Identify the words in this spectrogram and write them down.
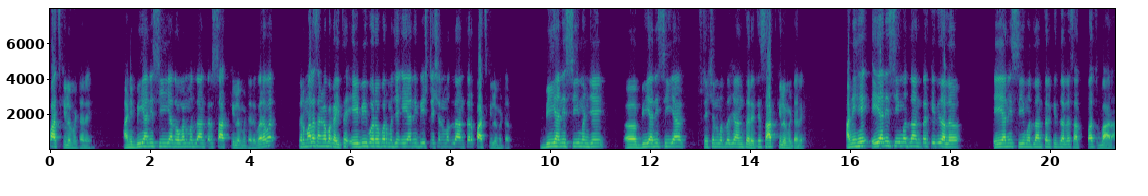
पाच किलोमीटर आहे. आणि बी आणि सी या दोघांमधलं अंतर सात किलोमीटर आहे. बरोबर? तर मला सांगा बघा इथं ए बी बरोबर म्हणजे ए आणि बी स्टेशन मधलं अंतर पाच किलोमीटर. बी आणि सी म्हणजे बी आणि सी या स्टेशन मधलं जे अंतर आहे ते सात किलोमीटर आहे. आणि हे ए आणि सी मधलं अंतर किती झालं? ए आणि सी मधलं अंतर किती झालं? सात पाच बारा.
